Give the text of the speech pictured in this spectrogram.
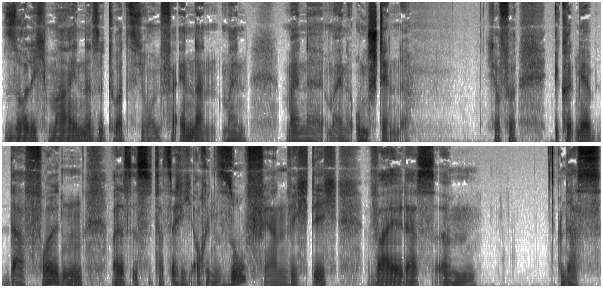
soll ich meine Situation verändern, mein, meine, meine Umstände. Ich hoffe, ihr könnt mir da folgen, weil das ist tatsächlich auch insofern wichtig, weil das, ähm, das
